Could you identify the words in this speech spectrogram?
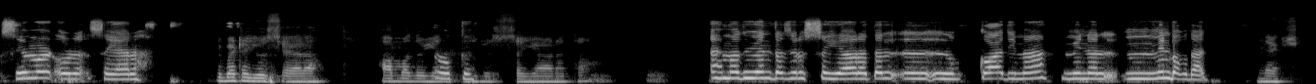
same word or Sayara? You better use Sayara. Ahmadu Yantaziru okay. أحمد ينتظر السيارة ال- القادمة من ال- من بغداد. Next.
